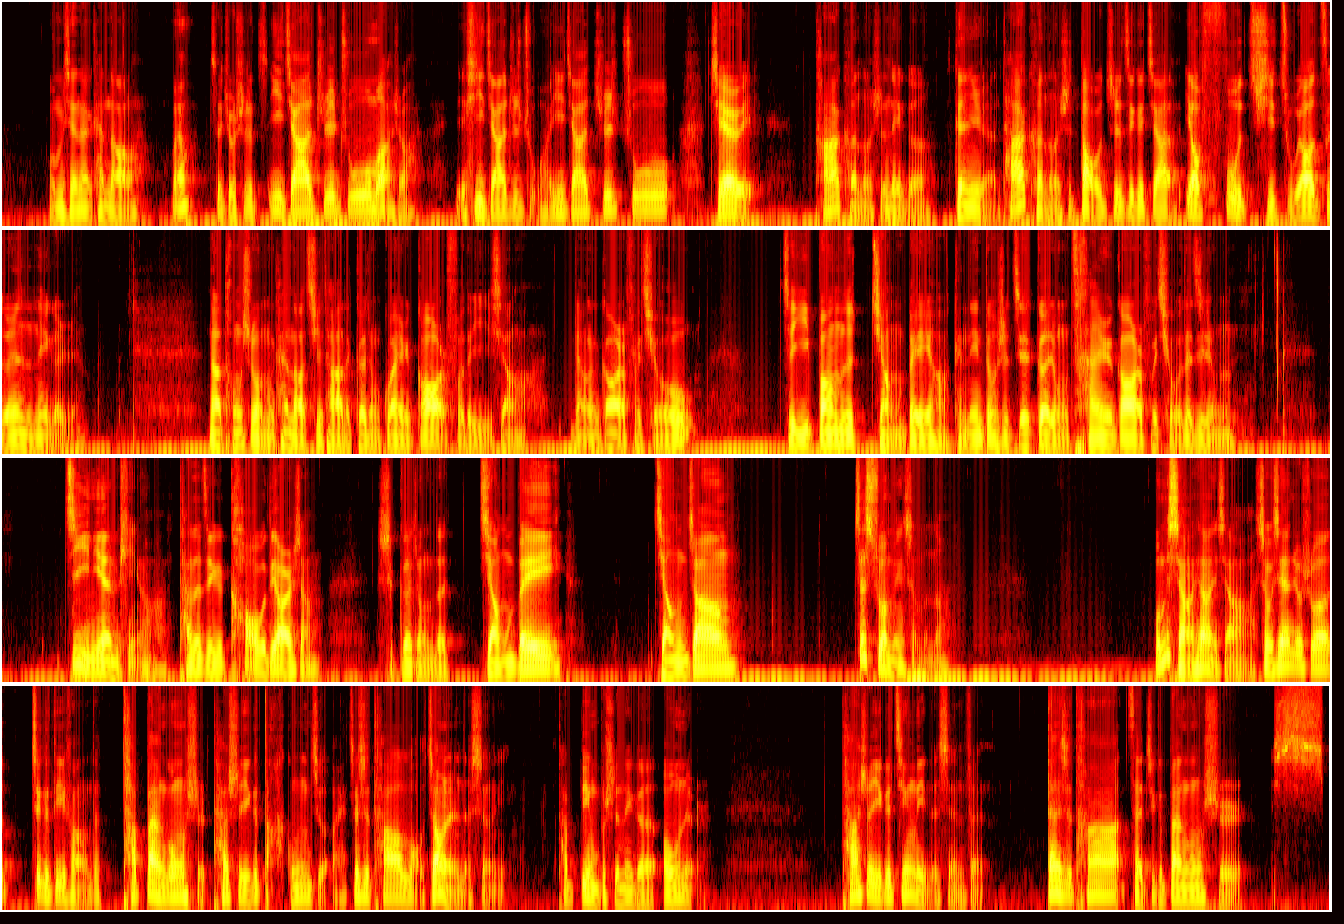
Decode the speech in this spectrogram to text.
我们现在看到了，，Well，，这就是一家之猪嘛，是吧？一家之主，一家之猪 Jerry，他可能是那个根源，他可能是导致这个家要负起主要责任的那个人。那同时，我们看到其他的各种关于高尔夫的意象哈，两个高尔夫球，这一帮的奖杯哈，肯定都是这各种参与高尔夫球的这种纪念品啊。它的这个靠垫上是各种的奖杯、奖章，这说明什么呢？我们想象一下啊，首先就说这个地方的他办公室，他是一个打工者，这是他老丈人的生意。他并不是那个 owner，他是一个经理的身份，但是他在这个办公室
